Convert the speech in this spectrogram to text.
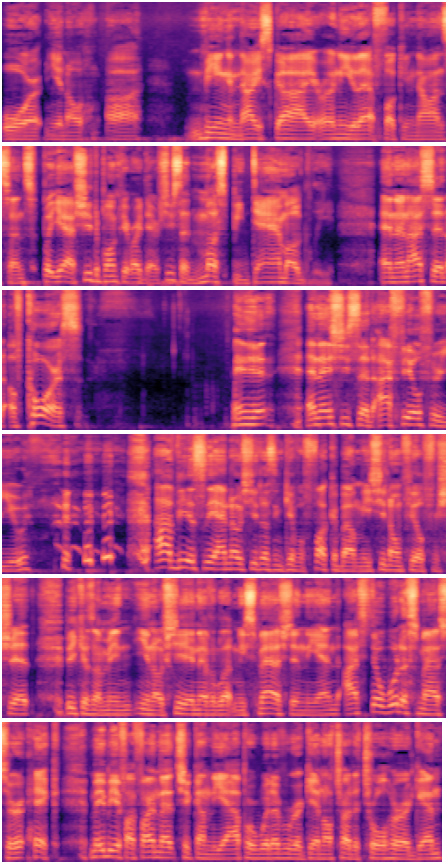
or you know, uh, being a nice guy or any of that fucking nonsense. But yeah, she debunked it right there. She said, must be damn ugly. And then I said, of course, and, and then she said, I feel for you. Obviously, I know she doesn't give a fuck about me. She don't feel for shit because, I mean, you know, she ain't never let me smash in the end. I still would have smashed her. Heck, maybe if I find that chick on the app or whatever again, I'll try to troll her again.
